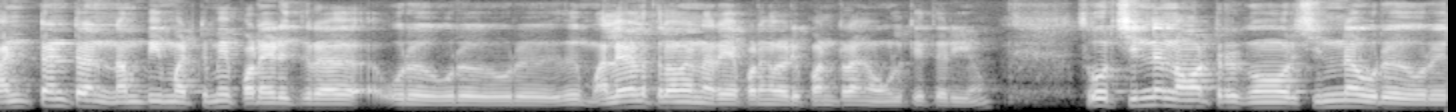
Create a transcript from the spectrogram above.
கண்டென்ட்டை நம்பி மட்டுமே படம் எடுக்கிற ஒரு ஒரு ஒரு இது மலையாளத்துலலாம் நிறைய படங்கள் அப்படி பண்ணுறாங்க உங்களுக்கே தெரியும். ஸோ ஒரு சின்ன நாட் இருக்கும் ஒரு சின்ன ஒரு ஒரு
